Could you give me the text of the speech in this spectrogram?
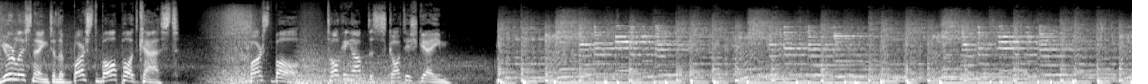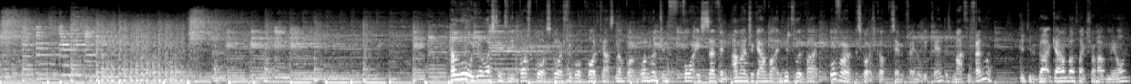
You're listening to the Burst Baw Podcast. Burst Baw, talking up the Scottish game. Hello, you're listening to the Burst Baw Scottish Football Podcast number 147. I'm Andrew Gamba, and here to look back over the Scottish Cup semi final weekend is Matthew Finlay. Good to be back, Gamba. Thanks for having me on.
